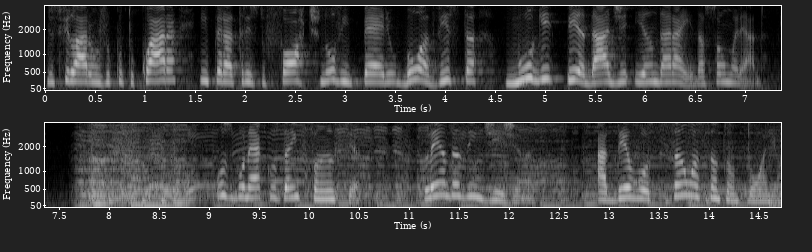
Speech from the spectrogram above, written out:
Desfilaram Jucutuquara, Imperatriz do Forte, Novo Império, Boa Vista, Mugue, Piedade e Andaraí. Dá só uma olhada. Os bonecos da infância, lendas indígenas, a devoção a Santo Antônio,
